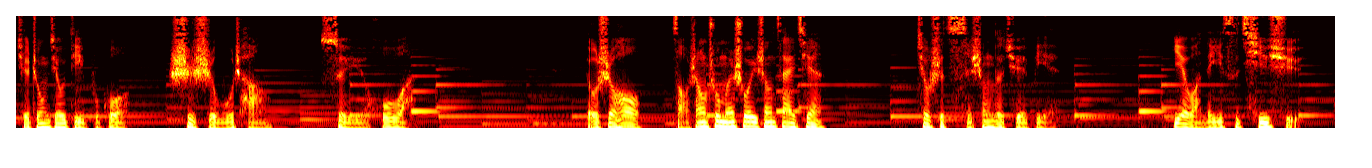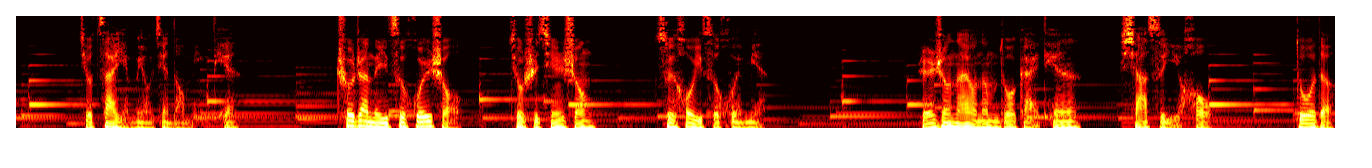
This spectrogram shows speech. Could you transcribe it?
却终究抵不过世事无常，岁月忽晚。有时候早上出门说一声再见，就是此生的诀别；夜晚的一次期许，就再也没有见到明天；车站的一次挥手，就是今生最后一次会面。人生哪有那么多改天、下次、以后？多的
